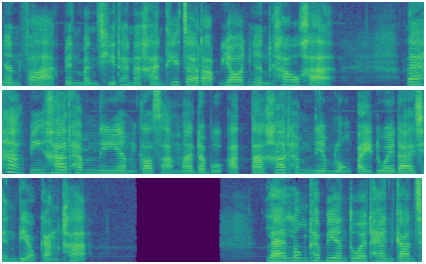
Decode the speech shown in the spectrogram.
เงินฝากเป็นบัญชีธนาคารที่จะรับยอดเงินเข้าค่ะและหากมีค่าธรรมเนียมก็สามารถระบุอัตราค่าธรรมเนียมลงไปด้วยได้เช่นเดียวกันค่ะ และลงทะเบียนตัวแทนการช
